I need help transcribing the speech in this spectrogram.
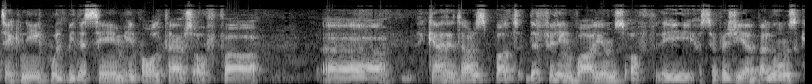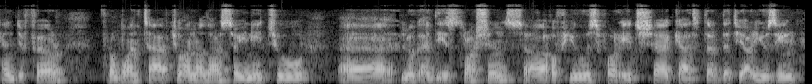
technique will be the same in all types of catheters, but the filling volumes of the esophageal balloons can differ from one type to another. So you need to look at the instructions of use for each catheter that you are using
